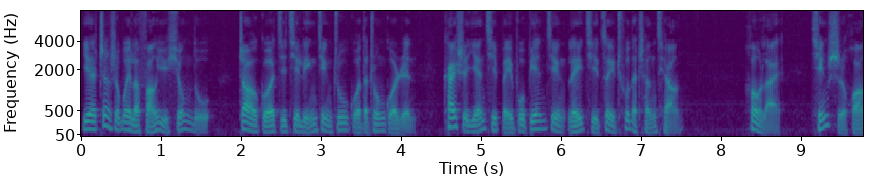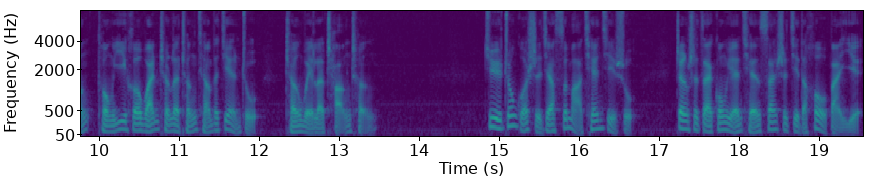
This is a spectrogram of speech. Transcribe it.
也正是为了防御匈奴，赵国及其邻近诸国的中国人开始沿其北部边境垒起最初的城墙。后来，秦始皇统一和完成了城墙的建筑，成为了长城。据中国史家司马迁记述，正是在公元前三世纪的后半叶，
